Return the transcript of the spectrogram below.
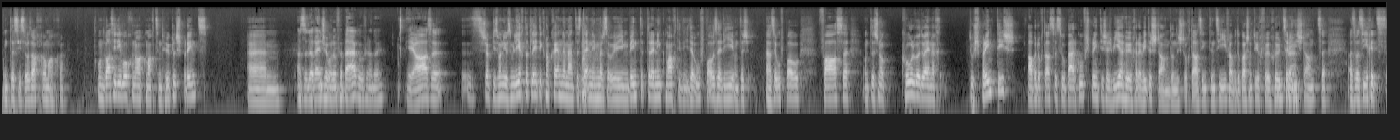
Und dass ich so Sachen mache. Und was ich die Woche noch gemacht habe, sind Hügelsprints. Ähm, also da rennst du aber auf den Berg auf, oder? Ja, also das ist etwas, was ich aus dem Leichtathletik noch kenne. Wir haben das dann immer so im Wintertraining gemacht, in der Aufbauserie, und das ist, also Aufbauphase. Und das ist noch cool, weil du eigentlich, du sprintest, aber durch das, dass du bergauf sprintest, hast du wie einen höheren Widerstand und ist durch das intensiv, aber du gehst natürlich viel kürzere okay. Distanzen. Also was ich jetzt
